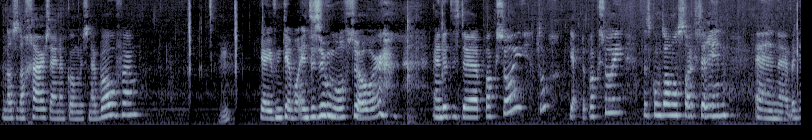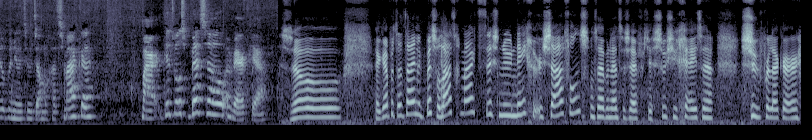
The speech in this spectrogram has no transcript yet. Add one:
En als ze dan gaar zijn, dan komen ze naar boven. Hm? Ja, je hoeft niet helemaal in te zoomen of zo hoor. En dit is de pak soy, toch? Ja, de pak soy. Dat komt allemaal straks erin. En ik uh, ben heel benieuwd hoe het allemaal gaat smaken. Maar dit was best wel een werkje. Zo. Ik heb het uiteindelijk best wel laat gemaakt. Het is nu 9 uur s avonds. Want we hebben net dus eventjes sushi gegeten. Super lekker.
